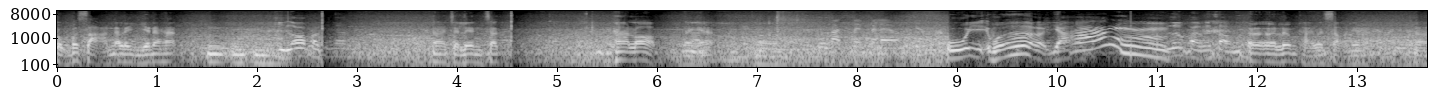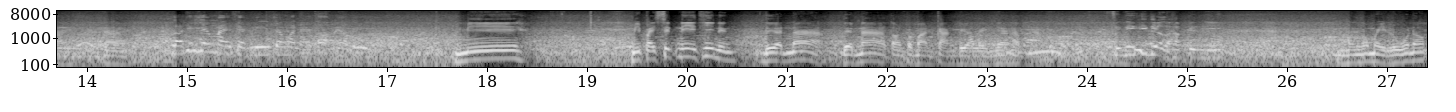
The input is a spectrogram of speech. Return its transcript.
สมผสานอะไรอย่างเงี้ยนะฮะอืมอืมอืมกี่รอบครับที่นั่นน่าจะเล่นสักห้ารอบอะไรเงี้ยอ่า บัตรเต็มไปแล้วหรือยังคะอุ้ยเวอร์ยังเริ่มผ่านวันเสาร์เออเออเริ่มขายวันเสาร์เนี่ยนะได้ได้แล้วที่เชียงใหม่เสร็จมีจังหวัดไหนต่อไหมครับพี่มีมีไปซิดนีย์ที่หนึ่งเดือนหน้าเดือนหน้าตอนประมาณกลางเดือนอะไรเงี้ยครับซึ่งนี่ที่เดียวเหรอครับปีนี้ มันก็ไม่รู้เนาะ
